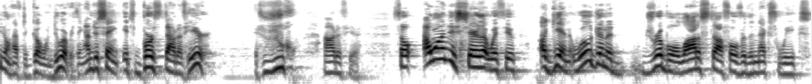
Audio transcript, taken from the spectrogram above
don't have to go and do everything. I'm just saying it's birthed out of here. It's out of here. So I wanted to share that with you. Again, we're going to dribble a lot of stuff over the next weeks.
